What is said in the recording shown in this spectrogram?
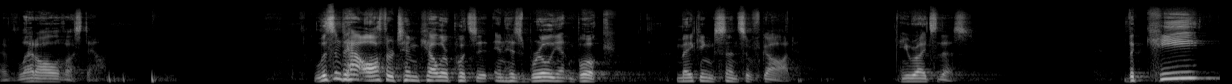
have let all of us down. Listen to how author Tim Keller puts it in his brilliant book, Making Sense of God. He writes this The key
